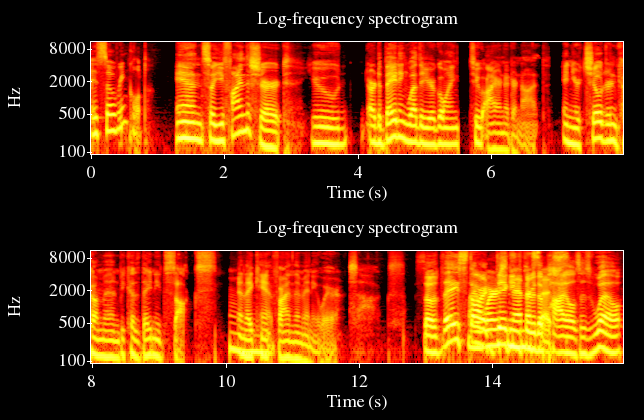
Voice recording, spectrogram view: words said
it's so wrinkled. And so you find the shirt, you are debating whether you're going to iron it or not and your children come in because they need socks mm. and they can't find them anywhere. Socks. So they start digging nemesis. through the piles as well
